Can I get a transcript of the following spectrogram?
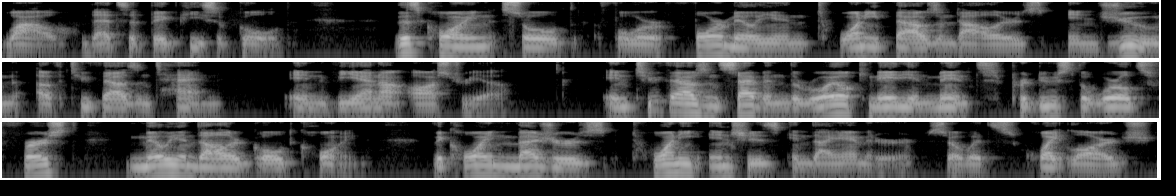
Wow, that's a big piece of gold. This coin sold for $4,020,000 in June of 2010 in Vienna, Austria. In 2007, the Royal Canadian Mint produced the world's first million dollar gold coin. The coin measures 20 inches in diameter, so it's quite large.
